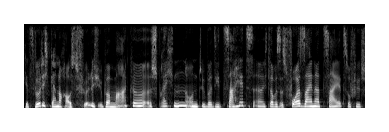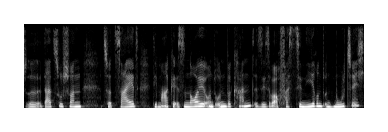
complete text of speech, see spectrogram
Jetzt würde ich gerne noch ausführlich über Marke äh, sprechen und über die Zeit. Äh, ich glaube, es ist vor seiner Zeit, so viel äh, dazu schon zur Zeit. Die Marke ist neu und unbekannt. Sie ist aber auch faszinierend und mutig.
